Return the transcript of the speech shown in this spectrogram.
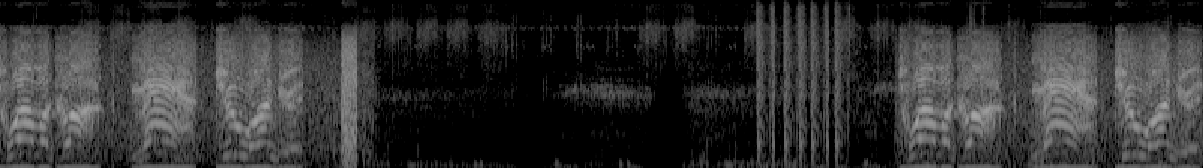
Twelve o'clock. Man, 200. Twelve o'clock. Man, 200.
